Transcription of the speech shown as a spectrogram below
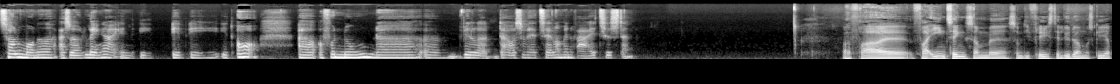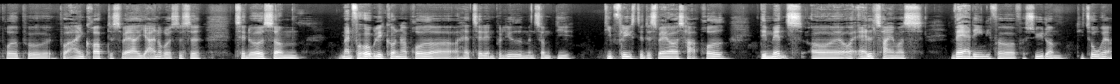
12 måneder, altså længere end et et, et, et år, uh, og for nogen uh, uh, vil der også være tal om en varig tilstand. Og fra, øh, fra en ting, som, øh, som de fleste lyttere måske har prøvet på, øh, på egen krop, desværre hjernerystelse, til noget, som man forhåbentlig kun har prøvet at, at have tæt ind på livet, men som de, de fleste desværre også har prøvet, demens og, øh, og Alzheimer's. Hvad er det egentlig for, for sygdom, de to her?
